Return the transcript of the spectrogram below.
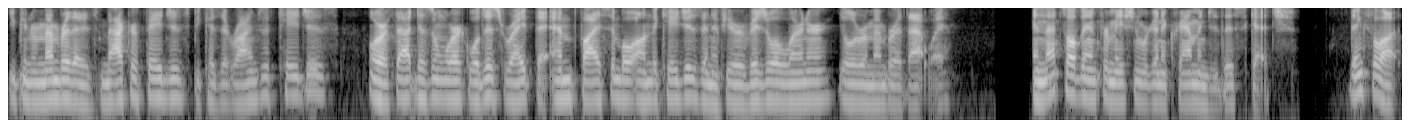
You can remember that it's macrophages because it rhymes with cages. Or if that doesn't work, we'll just write the M phi symbol on the cages, and if you're a visual learner, you'll remember it that way. And that's all the information we're going to cram into this sketch. Thanks a lot.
